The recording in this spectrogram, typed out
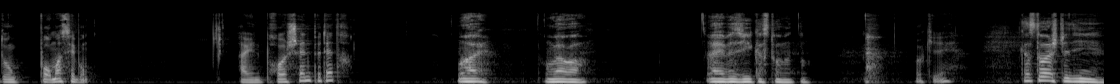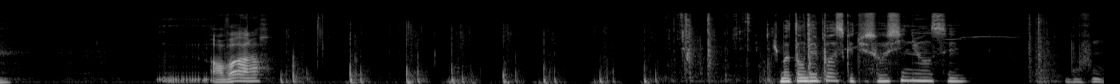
Donc pour moi, c'est bon. À une prochaine peut-être? Ouais, on verra. Allez, vas-y, casse-toi maintenant. Ok. Casse-toi, je te dis. Au revoir alors. Je m'attendais pas à ce que tu sois aussi nuancé. Bouffon.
